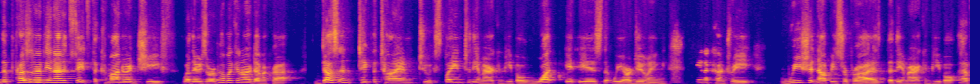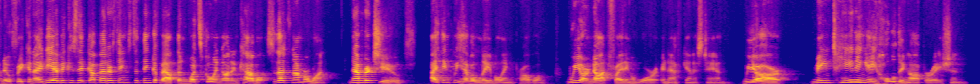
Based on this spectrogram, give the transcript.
the president of the United States, the commander in chief, whether he's a Republican or a Democrat, doesn't take the time to explain to the American people what it is that we are doing in a country, we should not be surprised that the American people have no freaking idea because they've got better things to think about than what's going on in Kabul. So that's number one. Number two, I think we have a labeling problem we are not fighting a war in Afghanistan. We are maintaining a holding operation,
